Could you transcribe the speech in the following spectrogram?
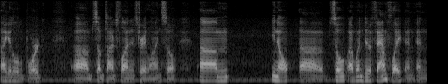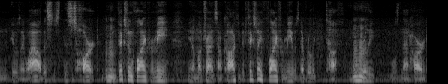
I get a little bored um, sometimes flying in a straight line, so um, you know, uh, so I went and did a fam flight, and, and it was like, wow, this is this is hard. Fixed wing flying for me, you know, I'm not trying to sound cocky, but fixed wing flying for me was never really tough. You know, it really wasn't that hard.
